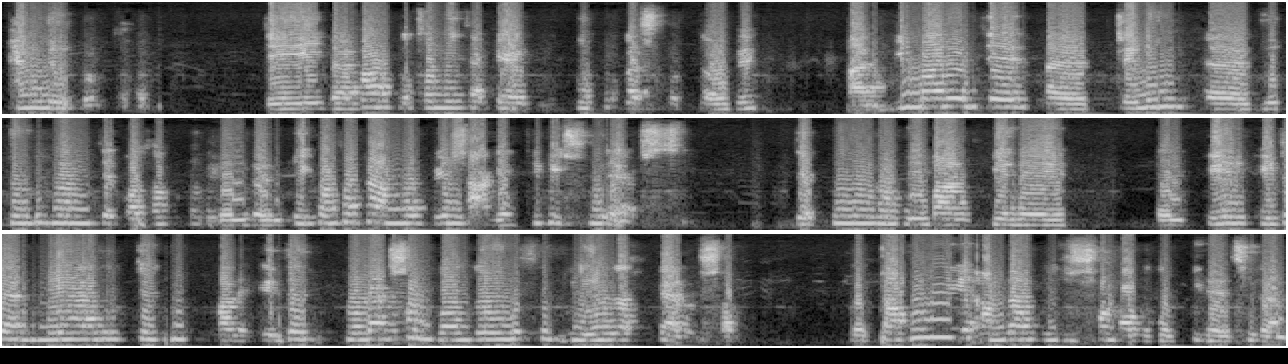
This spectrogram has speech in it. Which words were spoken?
হ্যান্ডেল করতে হবে। যে এই ব্যাপার প্রথমে তাকে প্রকাশ করতে হবে। আর বিমানের যে ট্রেনিং যুদ্ধ বিমান যে কথাগুলো বললেন, এই কথাটা আমরা বেশ আগে থেকে শুনে আসছি। যে পুরোনো বিমান কিনে, এ- এটার মেয়াদ মানে এদের প্রোডাকশন বন্ধ হয়ে গেছে দুই হাজার তেরো সালে। তো তখনই আমরা সম্ভবত কিনেছিলাম।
